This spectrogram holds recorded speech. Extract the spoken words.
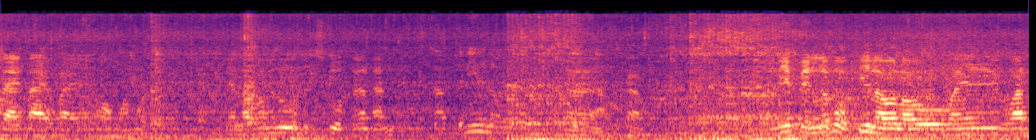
ใส่ใส่ไปออกมาหมดเลยแต่เราก็ไม่รู้สุดนั้นทันครับตอนนี้เราครับ อันนี้เป็นระบบที่เราเราไว้วัด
